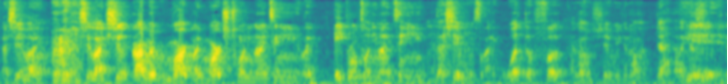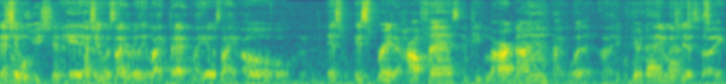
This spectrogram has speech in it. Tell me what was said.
that shit, like shit, like shit. I remember March, like March 2019, like April 2019. Mm-hmm. That shit was like, what the fuck? Like oh shit, we could all die. Like, yeah, that shit. movie shit. Yeah, that shit was like really like that. Like it was like, oh, it's it's spread how fast and people are dying. Like what? Like People here dying, It was just like,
